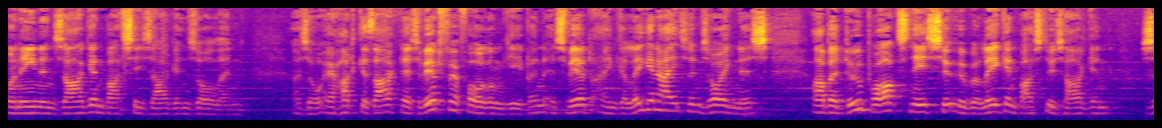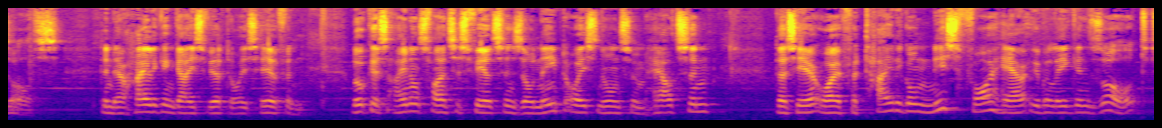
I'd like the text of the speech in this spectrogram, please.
und ihnen sagen, was sie sagen sollen. Also er hat gesagt, es wird Verfolgung geben, es wird ein Gelegenheit zum Zeugnis, aber du brauchst nicht zu überlegen, was du sagen sollst denn der Heilige Geist wird euch helfen. Lukas 21, 14, so nehmt euch nun zum Herzen, dass ihr eure Verteidigung nicht vorher überlegen sollt,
